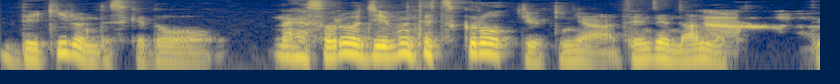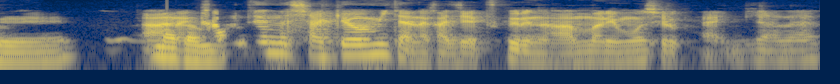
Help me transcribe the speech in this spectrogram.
できるんですけど、なんかそれを自分で作ろうっていう気には全然なんなくて、あ、あなんか完全な写経みたいな感じで作るのはあんまり面白くないみたいな。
